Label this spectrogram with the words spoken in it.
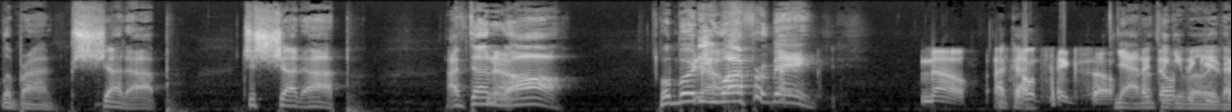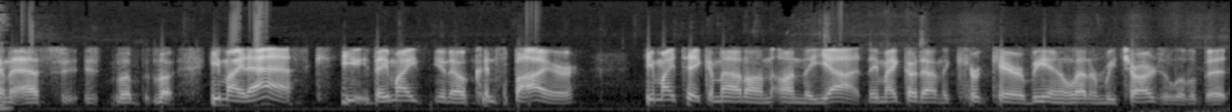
LeBron, shut up, just shut up. I've done it all. What more do you want from me?" No, I don't think so. Yeah, I don't think he will he's going to ask. Look, look, he might ask. He, they might, you know, conspire. He might take him out on on the yacht. They might go down the Caribbean and let him recharge a little bit.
